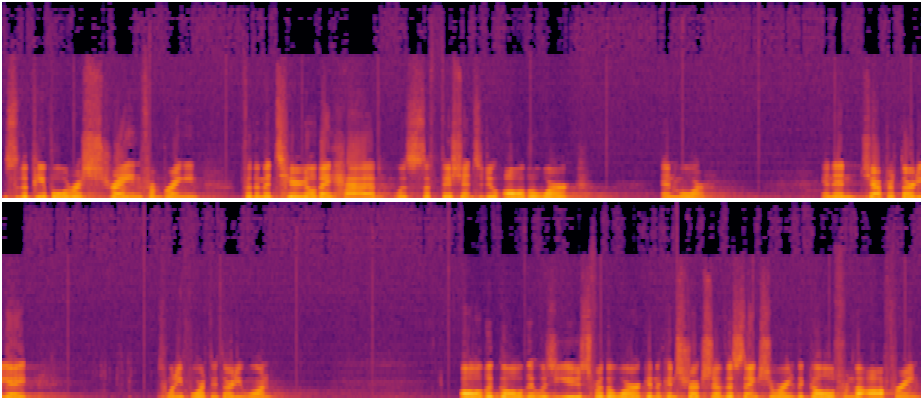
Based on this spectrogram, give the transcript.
And so the people were restrained from bringing, for the material they had was sufficient to do all the work and more. And then chapter 38, 24 through 31. All the gold that was used for the work and the construction of the sanctuary, the gold from the offering,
